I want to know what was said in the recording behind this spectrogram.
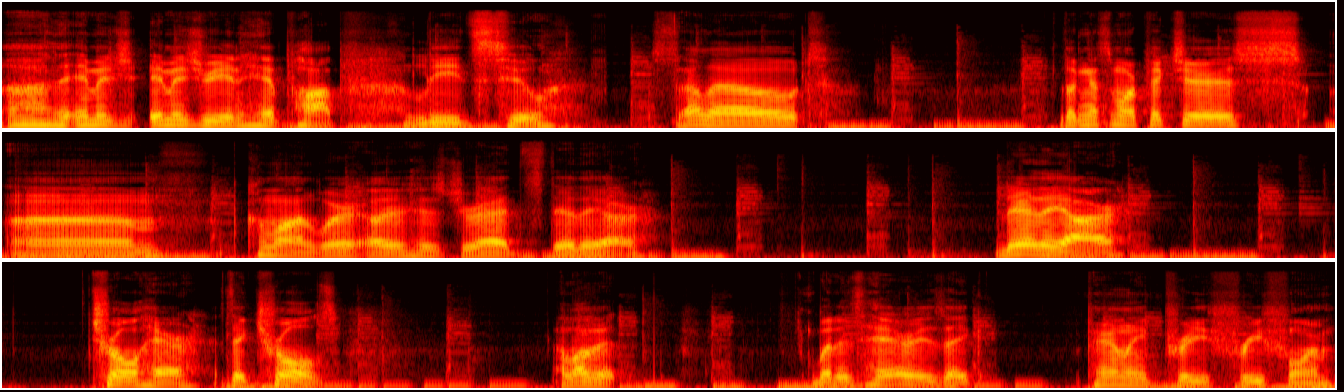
uh, the image imagery in hip hop leads to sell out. Looking at some more pictures. Um, come on, where are his dreads? There they are. There they are. Troll hair. It's like trolls. I love it. But his hair is like apparently pretty freeform.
